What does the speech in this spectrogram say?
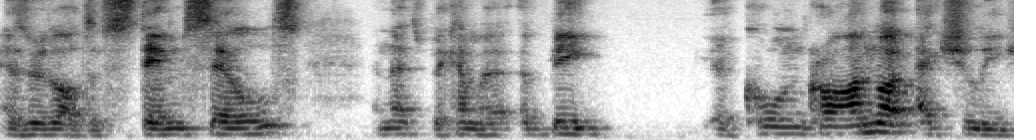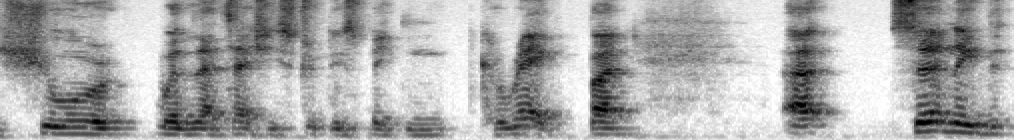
as a result of stem cells, and that's become a, a big a call and cry. I'm not actually sure whether that's actually strictly speaking correct, but uh, certainly the,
